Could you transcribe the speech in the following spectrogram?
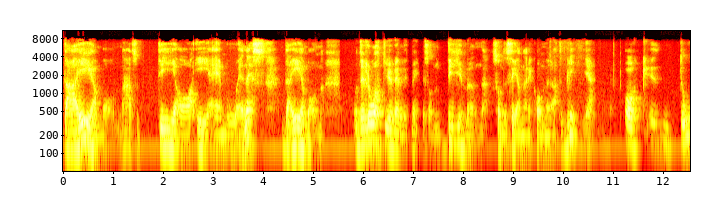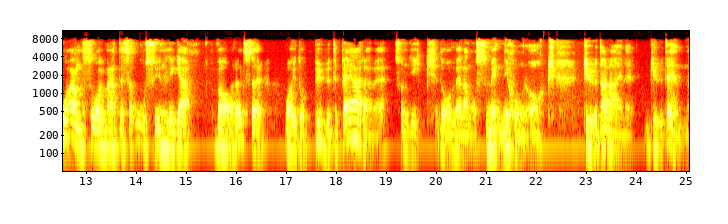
Daemon. Alltså D-A-E-M-O-N-S. Daemon. Och det låter ju väldigt mycket som Demon som det senare kommer att bli. Och då ansåg man att dessa osynliga varelser var ju då budbärare som gick då mellan oss människor och gudarna eller guden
